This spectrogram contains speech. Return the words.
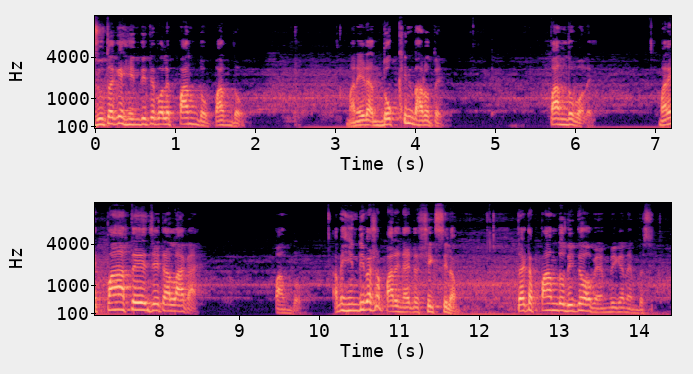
জুতাকে হিন্দিতে বলে পান্দ পান্দ মানে এটা দক্ষিণ ভারতে পান্দ বলে। মানে পাতে যেটা লাগায় পান্দ আমি হিন্দি ভাষা পারি না, এটা শিখছিলাম। তো একটা পান্দ দিতে হবে আমেরিকান এম্বাসিতে।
